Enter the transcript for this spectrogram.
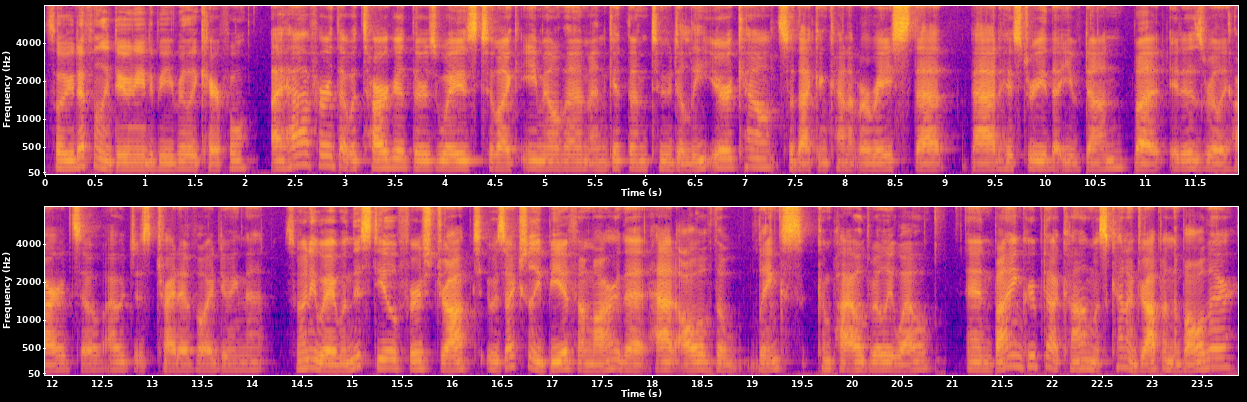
So you definitely do need to be really careful. I have heard that with Target there's ways to like email them and get them to delete your account so that can kind of erase that bad history that you've done, but it is really hard, so I would just try to avoid doing that. So anyway, when this deal first dropped, it was actually BFMR that had all of the links compiled really well. And buyinggroup.com was kind of dropping the ball there.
